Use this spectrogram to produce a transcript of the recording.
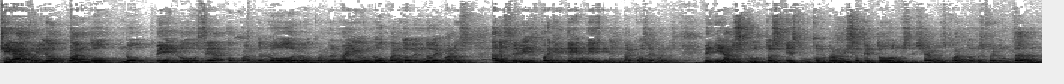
¿Qué hago yo cuando no velo, o sea, o cuando no oro, o cuando no ayuno, o cuando no vengo a los, a los servicios? Porque déjenme decirles una cosa, hermanos. Venir a los cultos es un compromiso que todos nos echamos cuando nos preguntaron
